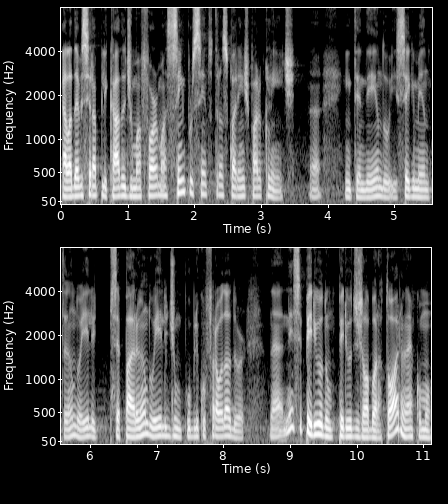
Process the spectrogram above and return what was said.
ela deve ser aplicada de uma forma 100% transparente para o cliente, né? entendendo e segmentando ele, separando ele de um público fraudador. Né? Nesse período, um período de laboratório, né? como,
